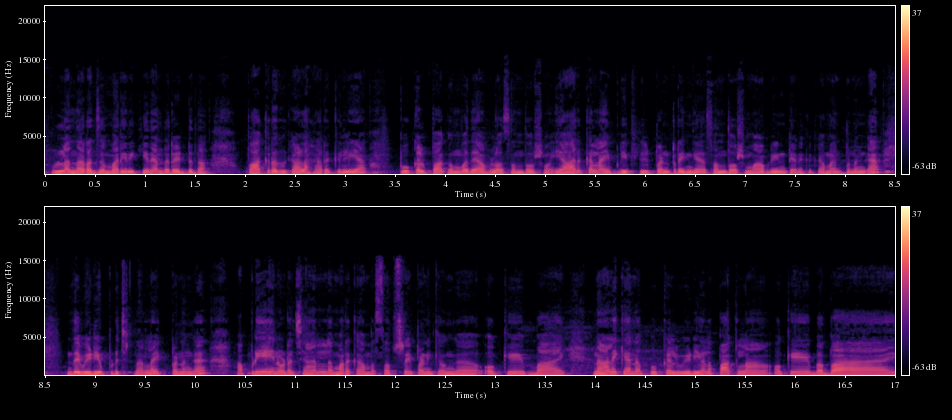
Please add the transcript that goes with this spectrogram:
ஃபுல்லாக நிறைஞ்ச மாதிரி இருக்கிறது அந்த ரெட்டு தான். பார்க்குறதுக்கு அழகாக இருக்குது இல்லையா? பூக்கள் பார்க்கும்போதே அவ்வளோ சந்தோஷம். யாருக்கெல்லாம் இப்படி ஃபீல் பண்ணுறீங்க சந்தோஷமா அப்படின்ட்டு எனக்கு கமெண்ட் பண்ணுங்கள் இந்த வீடியோ பிடிச்சிருந்தா லைக் பண்ணுங்கள் அப்படியே என்னோட சேனலை மறக்காமல் சப்ஸ்கிரைப் பண்ணிக்கோங்க. ஓகே பாய் நாளைக்கான பூக்கள் வீடியோவில் பார்க்கலாம். ஓகே பபாய்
